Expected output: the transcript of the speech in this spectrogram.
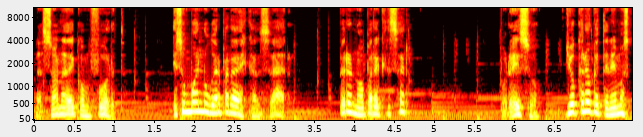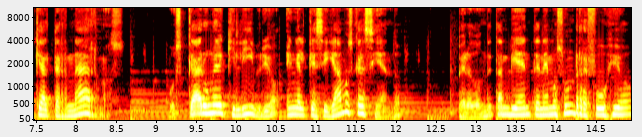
La zona de confort es un buen lugar para descansar, pero no para crecer. Por eso, yo creo que tenemos que alternarnos buscar un equilibrio en el que sigamos creciendo, pero donde también tenemos un refugio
